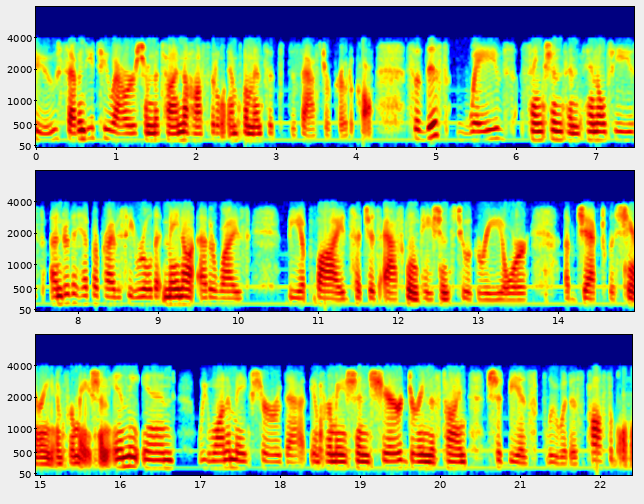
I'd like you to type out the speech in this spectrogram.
to 72 hours from the time the hospital implements its disaster protocol. So this waives sanctions and penalties under the HIPAA privacy rule that may not otherwise be applied, such as asking patients to agree or object with sharing information. In the end, we want to make sure that information shared during this time should be as fluid as possible.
